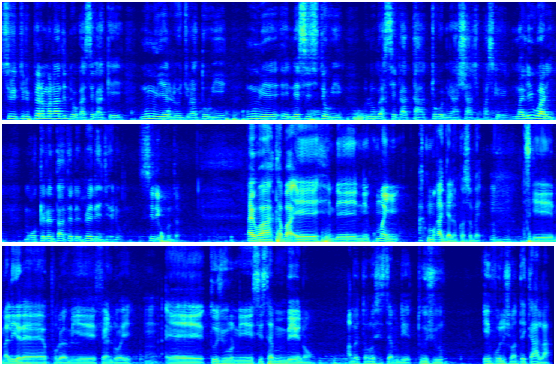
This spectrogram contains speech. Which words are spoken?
structure permanente dɔ ka se ka kɛ yen minnu ye lujuratɔw ye minnu ye eh, nécessité ye olu ka se ka ta cogo min en charge. Parce que mali wari mɔgɔ kelen ta tɛ de bɛɛ de jɛ don sidi kunta ayiwa kaba eh, eh, nin kuma in a kuma ka gɛlɛn kosɛbɛ parce que mali yɛrɛ problème ye fɛn dɔ ye eh, toujours ni système bɛ yen nɔ an bɛ to n'o système de ye toujours évolution tɛ k'a la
